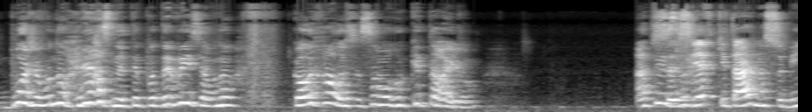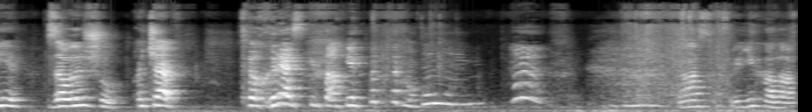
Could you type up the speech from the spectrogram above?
Боже, воно грязне, ти подивися, воно колихалося з самого Китаю. А ти Це слід Китаю на собі залишу. Хоча б. Та грязь Китаю. У нас приїхала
